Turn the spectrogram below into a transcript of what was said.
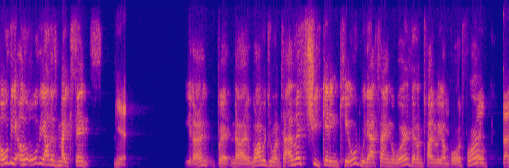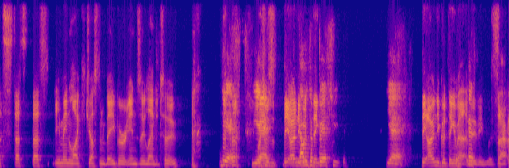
All the all the others make sense, yeah, you know. But no, why would you want to? Unless she's getting killed without saying a word, then I'm totally on board for it. well, that's that's that's you mean like Justin Bieber in Zoolander two, yes, yes. which was the only that was good the thing. best. You could, yeah, The only good thing about that movie was that.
